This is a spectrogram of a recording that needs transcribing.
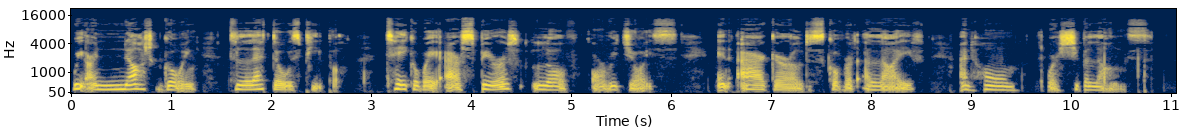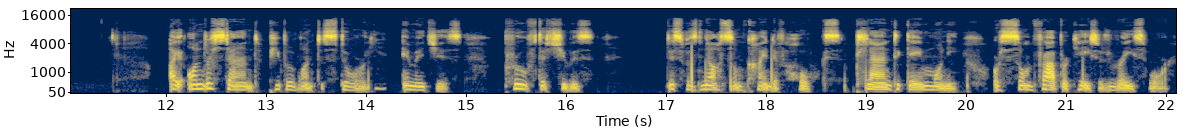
We are not going to let those people take away our spirit, love, or rejoice in our girl discovered alive and home where she belongs. I understand people want a story, images, proof that she was this was not some kind of hoax, planned to gain money, or some fabricated race war.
